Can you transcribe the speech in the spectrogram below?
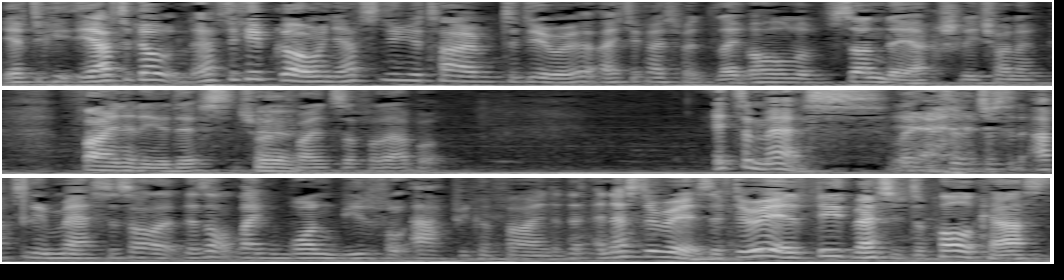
you have to keep, you have to go, you have to keep going. You have to do your time to do it. I think I spent like a whole of Sunday actually trying to find any of this, trying Yeah. to find stuff like that. But it's a mess. Like it's just an absolute mess. It's not like, there's not like one beautiful app you can find, And- unless there is. If there is, please message the podcast,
